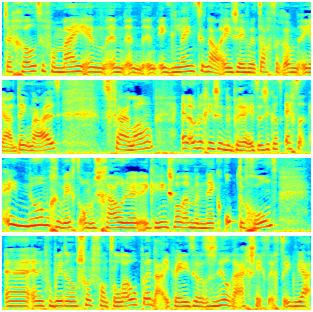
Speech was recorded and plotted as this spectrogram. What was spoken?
ter grootte van mij en, en, en, in lengte, nou 1,87. Ja, denk maar uit. Het is vrij lang. En ook nog eens in de breedte. Dus ik had echt een enorm gewicht om mijn schouder. Ik hing zowel aan mijn nek op de grond. Uh, en ik probeerde nog een soort van te lopen. Nou, ik weet niet, dat is een heel raar gezicht. Echt, ik, ja,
